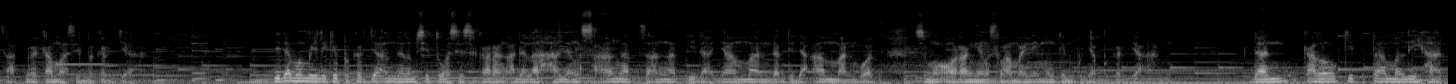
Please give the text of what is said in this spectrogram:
saat mereka masih bekerja. Tidak memiliki pekerjaan dalam situasi sekarang adalah hal yang sangat-sangat tidak nyaman dan tidak aman buat semua orang yang selama ini mungkin punya pekerjaan. Dan kalau kita melihat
